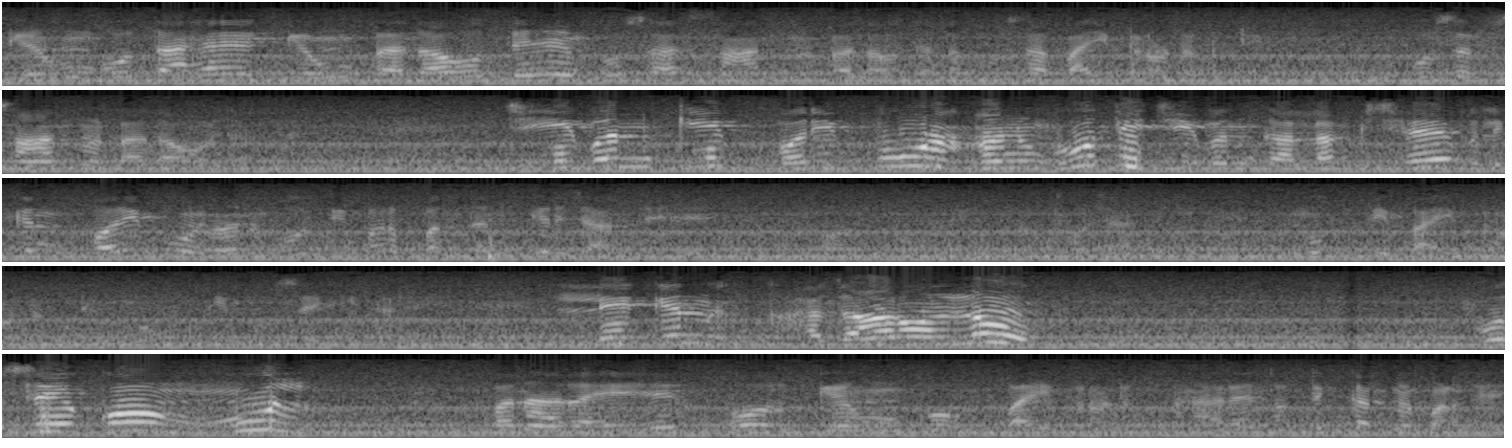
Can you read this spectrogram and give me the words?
गेहूँ बोता है, गेहूँ पैदा होते हैं, भूसा सांस में पैदा हो जाता है भूसा बाई प्रोडक्ट है। वो सब सांस में पैदा हो जाता है। जीवन की परिपूर्ण अनुभूति जीवन का लक्ष्य है, लेकिन परिपूर्ण अनुभूति पर बंधन गिर जाते हैं और हो जाती है। मुक्ति बाई प्रोडक्ट मुक्ति भूसे की तरह लेकिन हज़ारों लोग भूसे को मूल बना रहे हैं और गेहूँ को बाई प्रोडक्ट बना रहे हैं। तो दिक्कत में पड़ गए।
